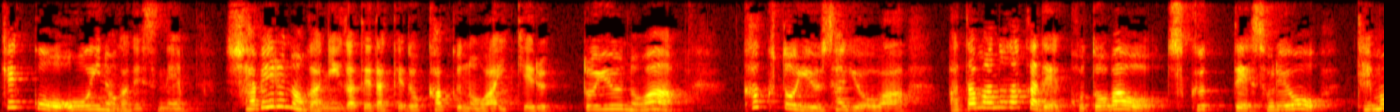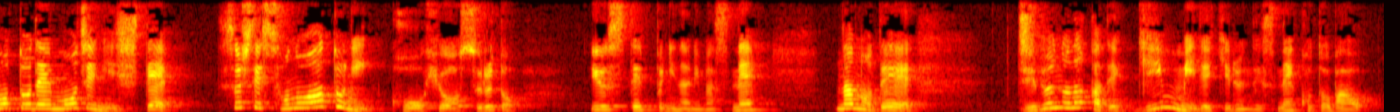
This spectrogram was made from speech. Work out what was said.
結構多いのがですね喋るのが苦手だけど書くのはいける。というのは書くという作業は頭の中で言葉を作ってそれを手元で文字にしてそしてその後に公表するというステップになりますね。なので自分の中で吟味できるんですね言葉を。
